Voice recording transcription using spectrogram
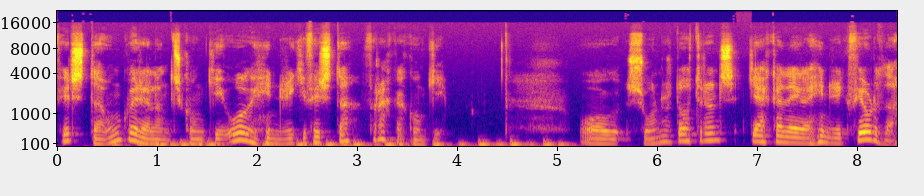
fyrsta Ungverjalandskongi og Hinriki fyrsta Frakkakongi. Og sonardóttur hans gekkaði eiga Hinrik fjórða,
